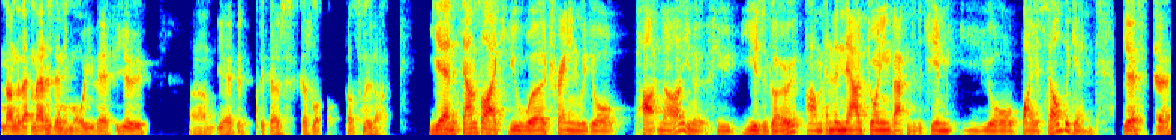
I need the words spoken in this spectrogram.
none of that matters anymore, you're there for you. Um, yeah, it, it goes goes a lot lot smoother. Yeah, and it sounds like you were training with your partner, you know, a few years ago, um, and then now joining back into the gym, you're by yourself again. Yes, yeah.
